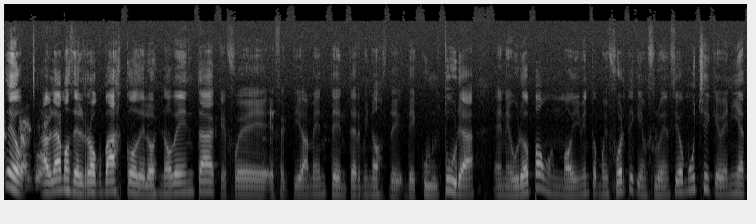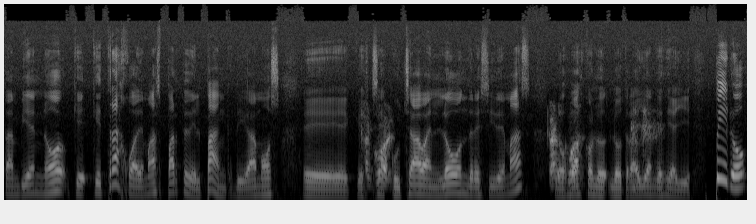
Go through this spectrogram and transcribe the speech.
digo, hablamos del rock vasco de los 90, que fue efectivamente en términos de, de cultura en Europa un movimiento muy fuerte y que influenció mucho y que venía también, ¿no? Que, que trajo además parte del punk, digamos, eh, que Tal se cual. escuchaba en Londres y demás. Tal los cual. vascos lo, lo traían desde allí. Pero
